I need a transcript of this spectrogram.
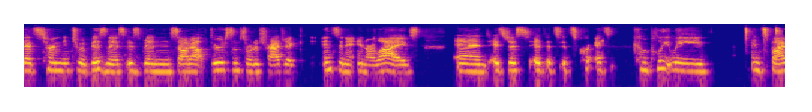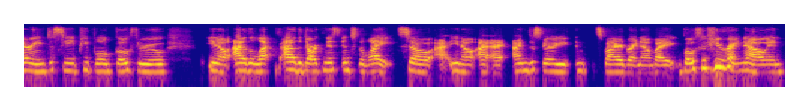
that's turned into a business has been sought out through some sort of tragic incident in our lives. And it's just it, it's it's it's completely inspiring to see people go through you know out of the light out of the darkness into the light. So I, you know I, I i'm just very inspired right now by both of you right now. And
